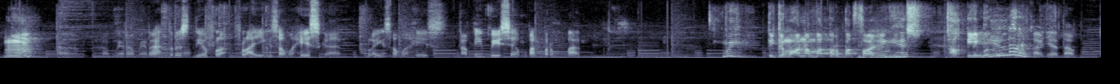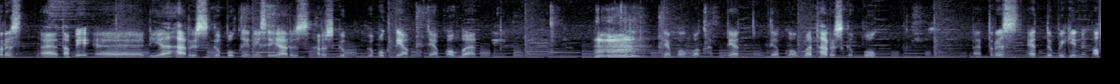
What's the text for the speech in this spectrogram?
Hmm? Eh, merah-merah terus dia fly- flying sama haze kan? Flying sama haze. Tapi base nya 4 per 4 Wih, 3 mana 4 per 4 flying haze. Sakti bener. makanya tap, terus eh, tapi eh, dia harus gebuk ini sih harus harus ge- gebuk tiap tiap combat Mhm. tiap combat tiap tiap combat harus gebuk nah terus at the beginning of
